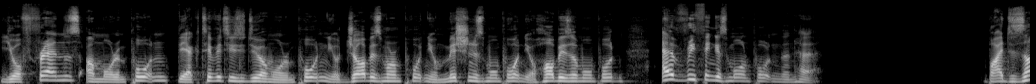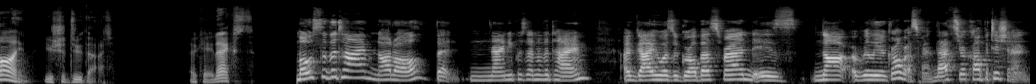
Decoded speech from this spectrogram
your friends are more important, the activities you do are more important, your job is more important, your mission is more important, your hobbies are more important. Everything is more important than her. By design, you should do that. Okay, next. Most of the time, not all, but 90% of the time, a guy who has a girl best friend is not really a girl best friend. That's your competition.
